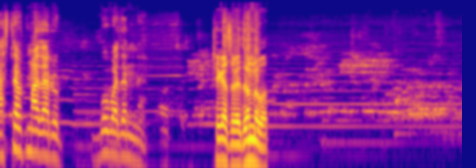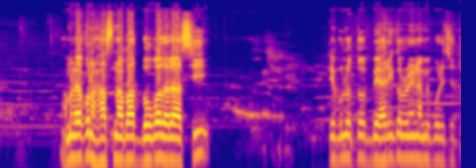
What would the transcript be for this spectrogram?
হাসনাবাদ মাদার রোড বউ বাজার না ঠিক আছে ভাই ধন্যবাদ। আমরা এখন হাসনাবাদ বৌবাজারে আছি। এটি মূলত বিহারি কলোনি নামে পরিচিত।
